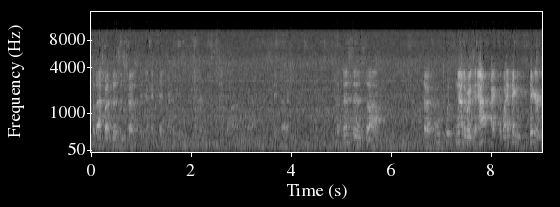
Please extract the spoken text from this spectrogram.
So that's what this is supposed to indicate. So this is, uh, so in other words, when I think bigger,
